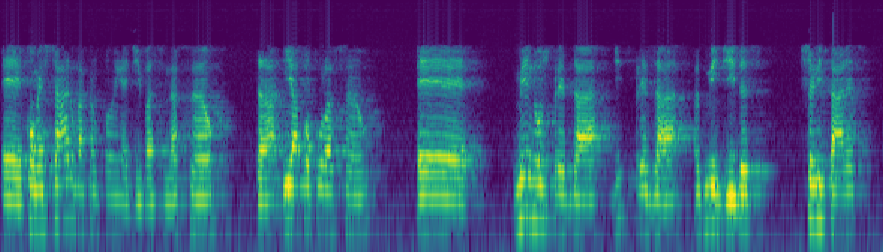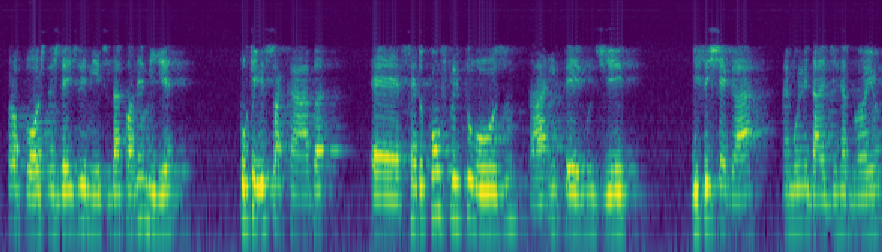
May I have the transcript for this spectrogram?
é, começar uma campanha de vacinação tá? e a população é, menosprezar, desprezar as medidas sanitárias propostas desde o início da pandemia, porque isso acaba é, sendo conflituoso tá? em termos de, de se chegar a imunidade de rebanho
